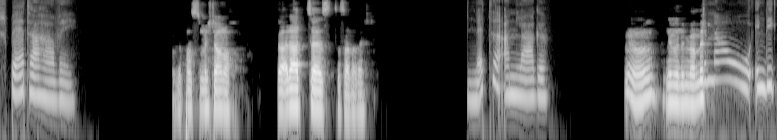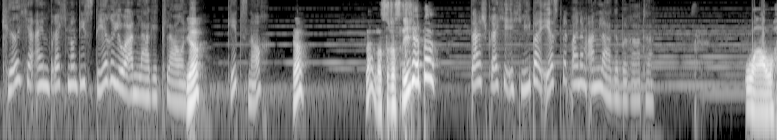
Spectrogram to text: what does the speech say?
Später, Harvey. Der Post möchte auch noch. Ja, da hat zuerst das andere recht. Nette Anlage. Ja, nehmen wir den mal mit. Genau, in die Kirche einbrechen und die Stereoanlage klauen. Ja? Geht's noch? Ja? Klar, machst du das nicht etwa? Da spreche ich lieber erst mit meinem Anlageberater. Wow.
